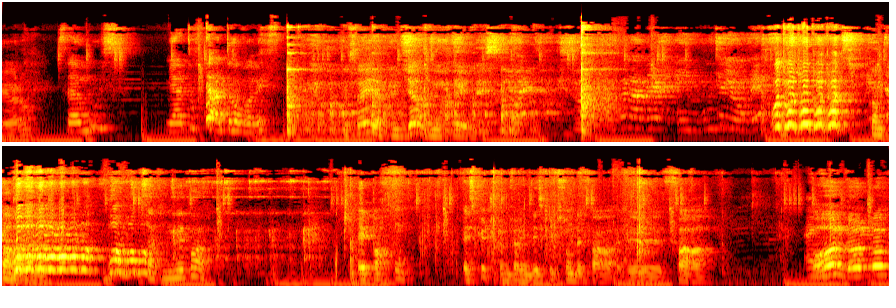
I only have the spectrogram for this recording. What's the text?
Et alors? Ça mousse. Mais attends, attends, Boris. Ça, il n'y a plus de gaz, mon frère. What, what, what, what, what Comme par Bois, bois, bois, bois, bois, bois, bois, bois Ça filmait pas. Et par contre, est-ce que tu peux me faire une description de Farah, de Farah? Oh là là,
